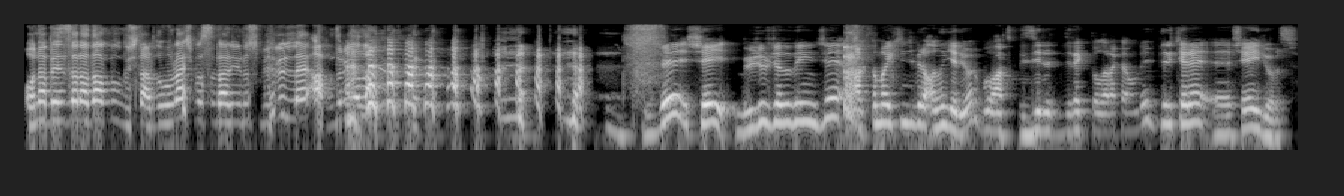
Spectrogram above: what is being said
Ona benzer adam bulmuşlardı. Uğraşmasınlar Yunus Bülbül'le andırıyorlar. ve şey Bücür Cadı deyince aklıma ikinci bir anı geliyor. Bu artık diziyle direkt olarak anı değil. Bir kere e, şeye gidiyoruz.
